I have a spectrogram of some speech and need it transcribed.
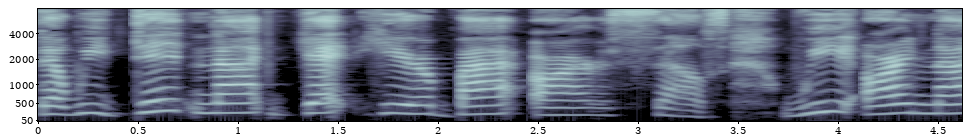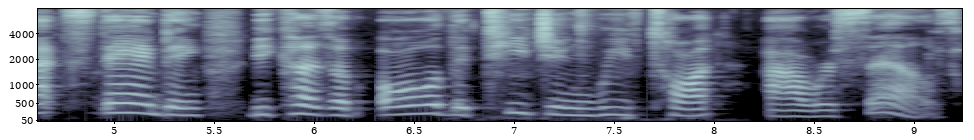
that we did not get here by ourselves. We are not standing because of all the teaching we've taught ourselves.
